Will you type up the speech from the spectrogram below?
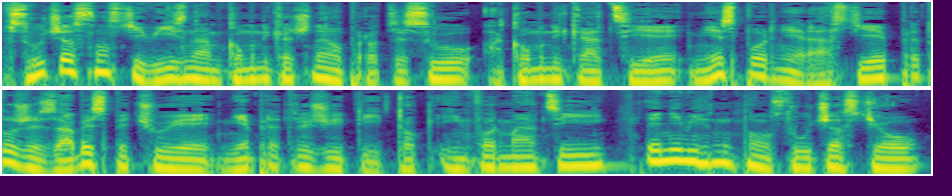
V súčasnosti význam komunikačného procesu a komunikácie nesporne rastie, pretože zabezpečuje nepretržitý tok informácií, je nevyhnutnou súčasťou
